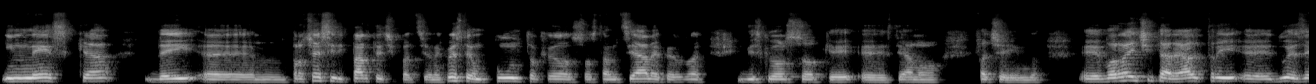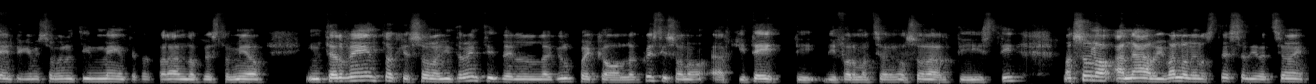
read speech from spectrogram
innesca dei eh, processi di partecipazione. Questo è un punto, credo, sostanziale per il discorso che eh, stiamo facendo. Eh, vorrei citare altri eh, due esempi che mi sono venuti in mente preparando questo mio intervento, che sono gli interventi del gruppo ECOL. Questi sono architetti di formazione, non sono artisti, ma sono analoghi, vanno nella stessa direzione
